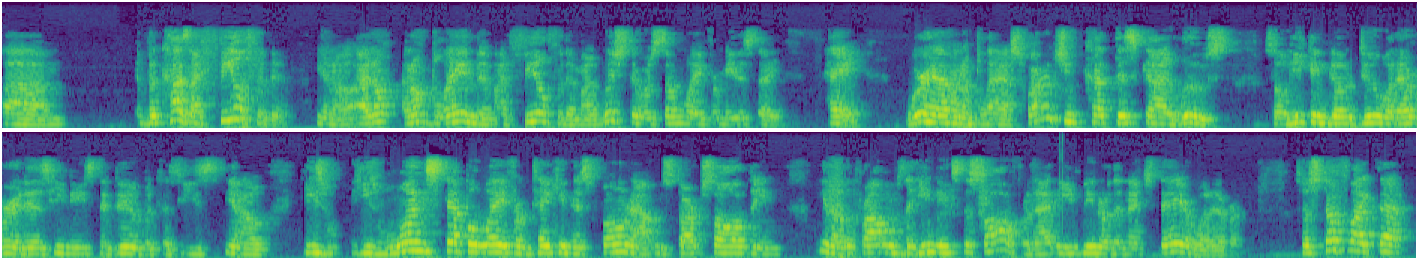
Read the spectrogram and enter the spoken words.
um, because I feel for them. You know, I don't I don't blame them. I feel for them. I wish there was some way for me to say, "Hey, we're having a blast. Why don't you cut this guy loose so he can go do whatever it is he needs to do because he's you know he's he's one step away from taking his phone out and start solving you know the problems that he needs to solve for that evening or the next day or whatever. So stuff like that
